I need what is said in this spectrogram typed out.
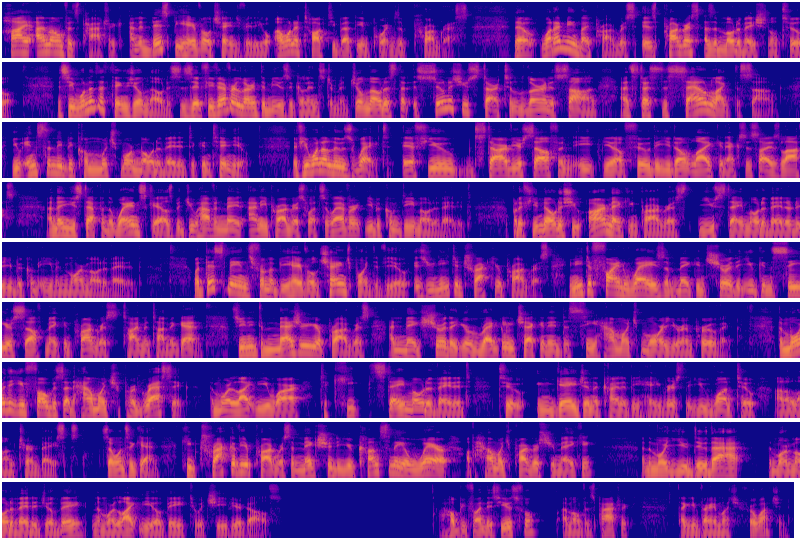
Hi, I'm Owen Fitzpatrick, and in this behavioral change video, I want to talk to you about the importance of progress. Now, what I mean by progress is progress as a motivational tool. You see, one of the things you'll notice is if you've ever learned a musical instrument, you'll notice that as soon as you start to learn a song and it starts to sound like the song, you instantly become much more motivated to continue. If you want to lose weight, if you starve yourself and eat, you know, food that you don't like and exercise lots, and then you step in the weighing scales, but you haven't made any progress whatsoever, you become demotivated. But if you notice you are making progress, you stay motivated or you become even more motivated. What this means from a behavioral change point of view is you need to track your progress. You need to find ways of making sure that you can see yourself making progress time and time again. So you need to measure your progress and make sure that you're regularly checking in to see how much more you're improving. The more that you focus on how much you're progressing, the more likely you are to keep stay motivated to engage in the kind of behaviors that you want to on a long-term basis. So once again, keep track of your progress and make sure that you're constantly aware of how much progress you're making. And the more you do that, the more motivated you'll be and the more likely you'll be to achieve your goals. I hope you find this useful. I'm Owen Fitzpatrick. Thank you very much for watching.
